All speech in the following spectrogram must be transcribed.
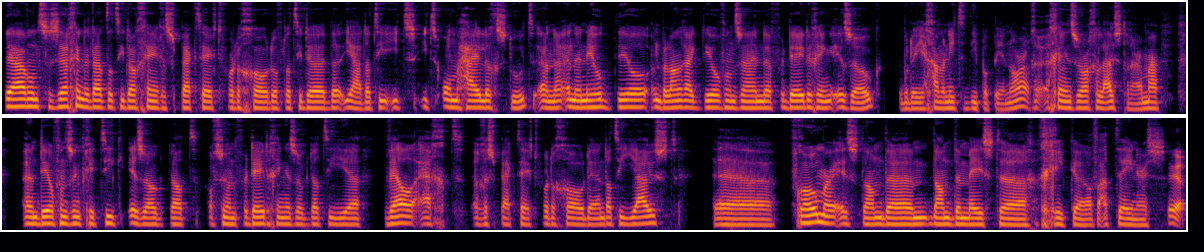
Ja, want ze zeggen inderdaad dat hij dan geen respect heeft voor de goden. Of dat hij, de, de- ja, dat hij iets, iets onheiligs doet. En, eh, en een heel deel, een belangrijk deel van zijn eh, verdediging is ook. Ik bedoel, je gaat er niet te diep op in hoor. Ge- Geen zorgen, luisteraar. Maar een deel van zijn kritiek is ook dat. Of zijn verdediging is ook dat hij eh, wel echt respect heeft voor de goden. En dat hij juist vromer is dan de, dan de meeste Grieken of Atheners. Ja.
